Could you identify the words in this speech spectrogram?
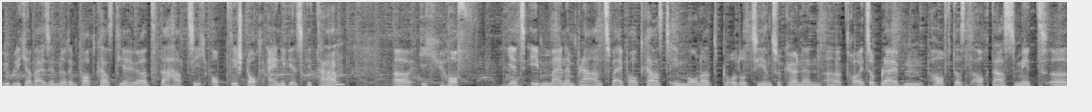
üblicherweise nur den Podcast hier hört. Da hat sich optisch doch einiges getan. Äh, ich hoffe, jetzt eben meinen Plan, zwei Podcasts im Monat produzieren zu können, äh, treu zu bleiben. Hoffe, dass auch das mit äh,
